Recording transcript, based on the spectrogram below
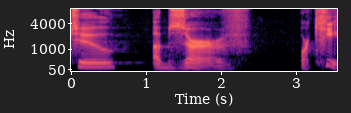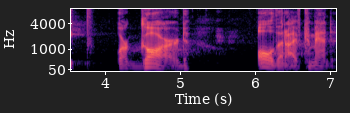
to observe or keep or guard all that I've commanded.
